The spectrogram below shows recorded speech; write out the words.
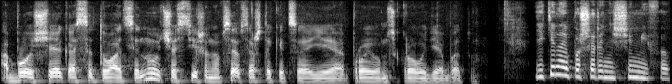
або ще якась ситуація. Ну, частіше на все, все ж таки, це є проявом цукрового діабету. Які найпоширеніші міфи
